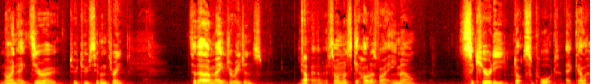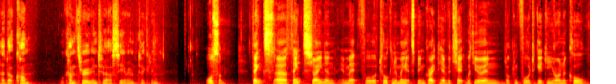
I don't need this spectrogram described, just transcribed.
980 2273. So they're major regions. Yep. Uh, if someone wants to get hold of us via email, security.support at gallagher.com will come through into our CRM ticketing. Awesome. Thanks, uh, thanks Shane and, and Matt for talking to me. It's been great to have a chat with you and looking forward to getting you on a call,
